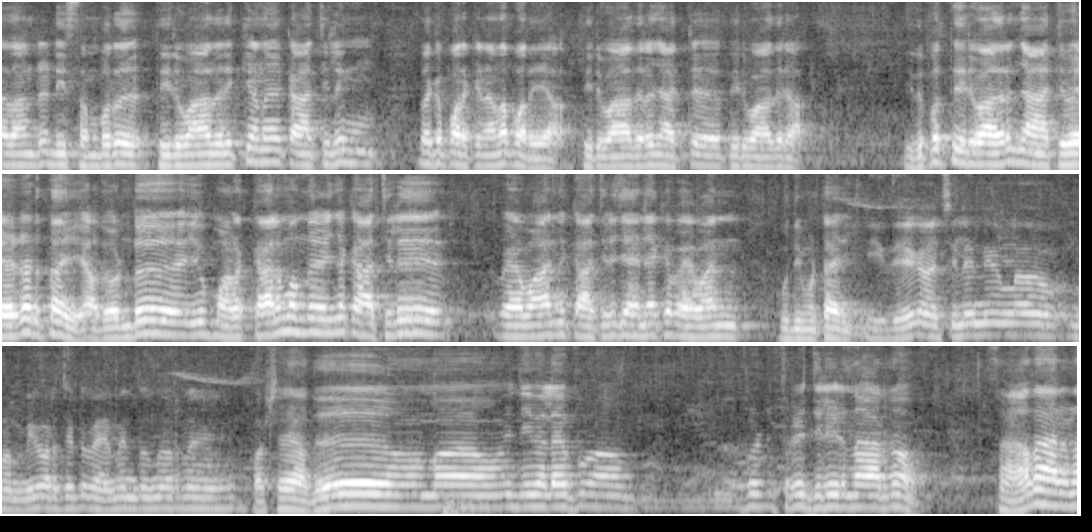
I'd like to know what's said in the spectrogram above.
ഏതാണ്ട് ഡിസംബർ തിരുവാതിരയ്ക്കാണ് കാച്ചിലും ഇതൊക്കെ പറിക്കണമെന്നാണ് പറയാ. തിരുവാതിര ഞാറ്റ് തിരുവാതിര. ഇതിപ്പോൾ തിരുവാതിര ഞാറ്റുവേടെ അടുത്തായി. അതുകൊണ്ട് ഈ മഴക്കാലം വന്നു കഴിഞ്ഞാൽ കാച്ചിൽ വേവാൻ കാച്ചിൽ ചേനയൊക്കെ വേവാൻ ബുദ്ധിമുട്ടായിരിക്കും. ഇതേ കാച്ചിൽ തന്നെയുള്ള മമ്മി കുറച്ചിട്ട് വേമ എന്തെന്ന് പറഞ്ഞേ? പക്ഷേ അത് ഇനി വല്ല ഫ്രിഡ്ജിലിരുന്ന കാരണോ സാധാരണ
